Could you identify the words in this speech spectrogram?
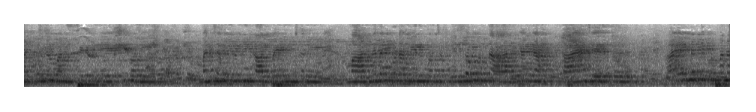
మంచిగా మనసు పెట్టి నేర్చుకొని మంచిగా మీరు మీ కాల్పై నించుని మా అందరికి కూడా మీరు కొంచెం ఎంతో కొంత ఆర్థికంగా సహాయం చేస్తూ ఏంటంటే ఇప్పుడు మన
